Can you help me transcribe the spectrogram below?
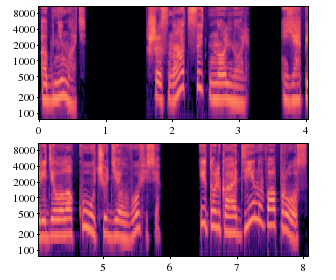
обнимать. 16.00. Я переделала кучу дел в офисе. И только один вопрос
